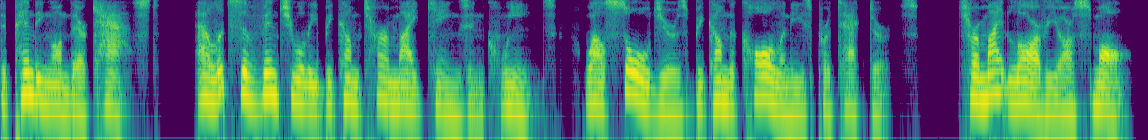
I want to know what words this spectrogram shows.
depending on their caste. Alates eventually become termite kings and queens, while soldiers become the colony's protectors. Termite larvae are small,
